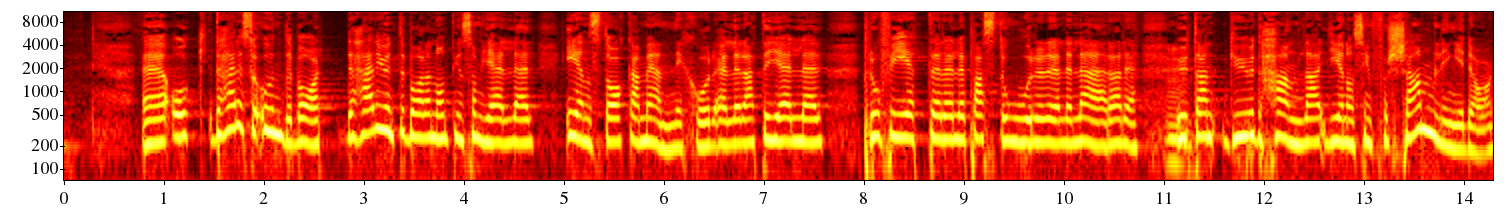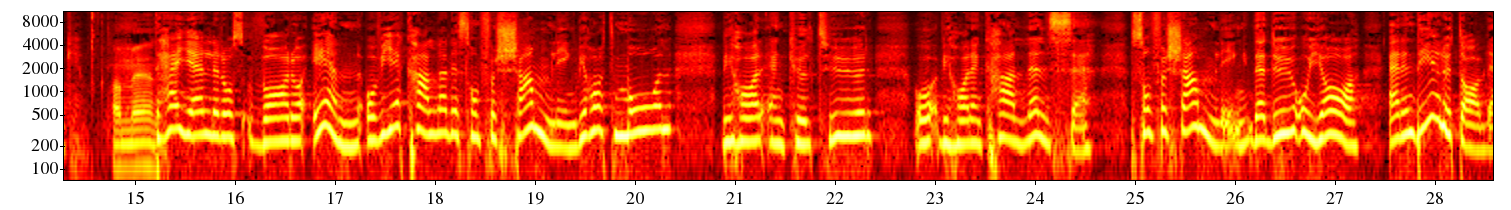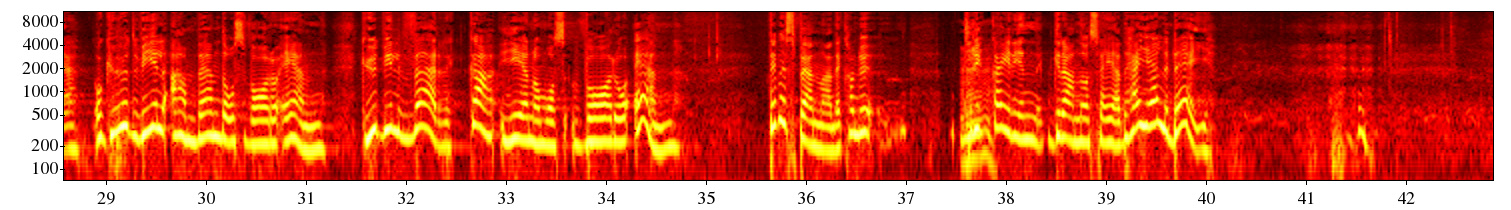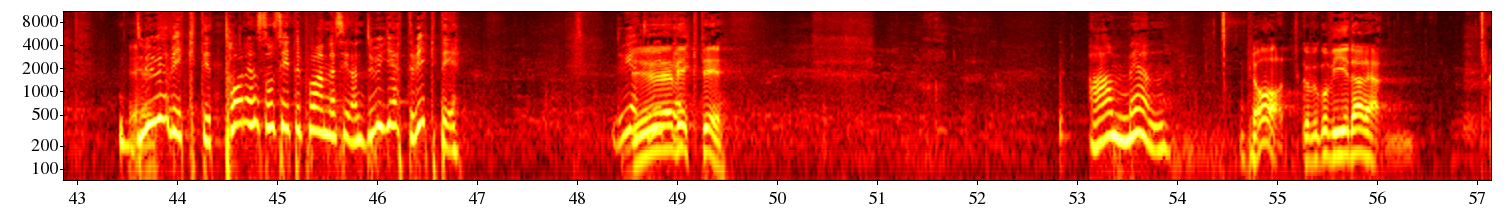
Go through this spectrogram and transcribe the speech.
Eh, Och det här är så underbart. Det här är ju inte bara någonting som gäller enstaka människor eller att det gäller profeter eller pastorer eller lärare. Utan Gud handlar genom sin församling idag. Amen. Det här gäller oss var och en och vi är kallade som församling. Vi har ett mål, vi har en kultur och vi har en kallelse. Som församling där du och jag är en del utav det. Och Gud vill använda oss var och en. Gud vill verka genom oss var och en. Det är väl spännande? Kan du trycka i din granne och säga, det här gäller dig. Du är viktig. Ta den som sitter på andra sidan. Du är jätteviktig. Du är, Du är viktig. Amen. Bra, ska vi gå vidare?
